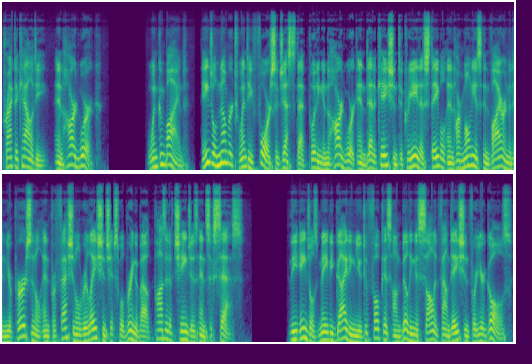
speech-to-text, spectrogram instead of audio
practicality, and hard work. When combined, Angel number 24 suggests that putting in the hard work and dedication to create a stable and harmonious environment in your personal and professional relationships will bring about positive changes and success. The angels may be guiding you to focus on building a solid foundation for your goals,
